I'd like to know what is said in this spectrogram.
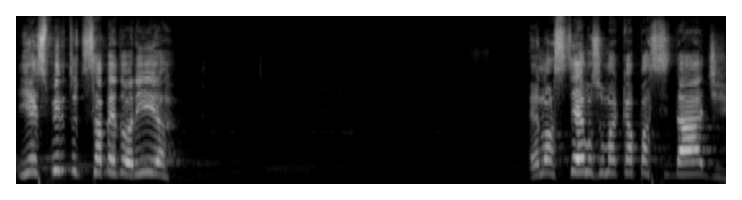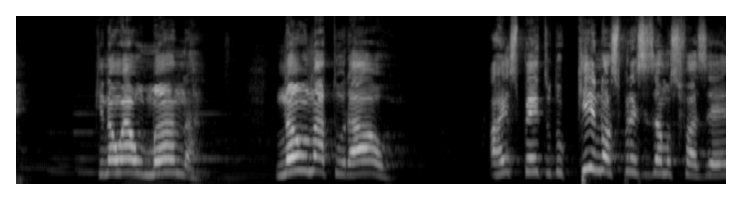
E Espírito de sabedoria é nós termos uma capacidade que não é humana, não natural, a respeito do que nós precisamos fazer,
